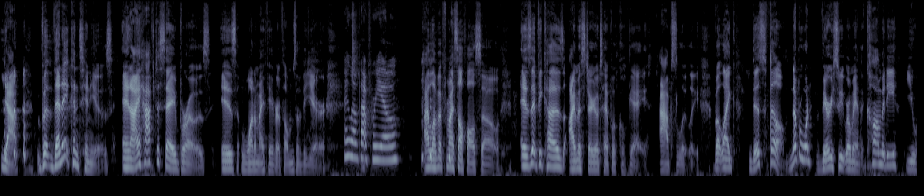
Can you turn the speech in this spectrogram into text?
yeah, but then it continues, and I have to say, Bros is one of my favorite films of the year. I love that for you. I love it for myself also. Is it because I'm a stereotypical gay? Absolutely. But like this film, number one, very sweet romantic comedy. You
